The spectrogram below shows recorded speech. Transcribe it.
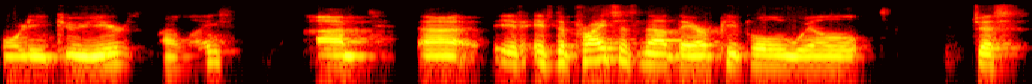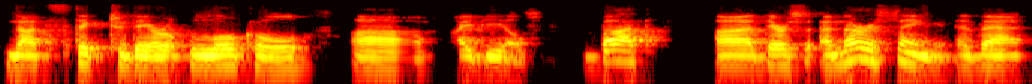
42 years of my life. Um, uh, if, if the price is not there, people will just not stick to their local uh, ideals. But uh, there's another thing that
